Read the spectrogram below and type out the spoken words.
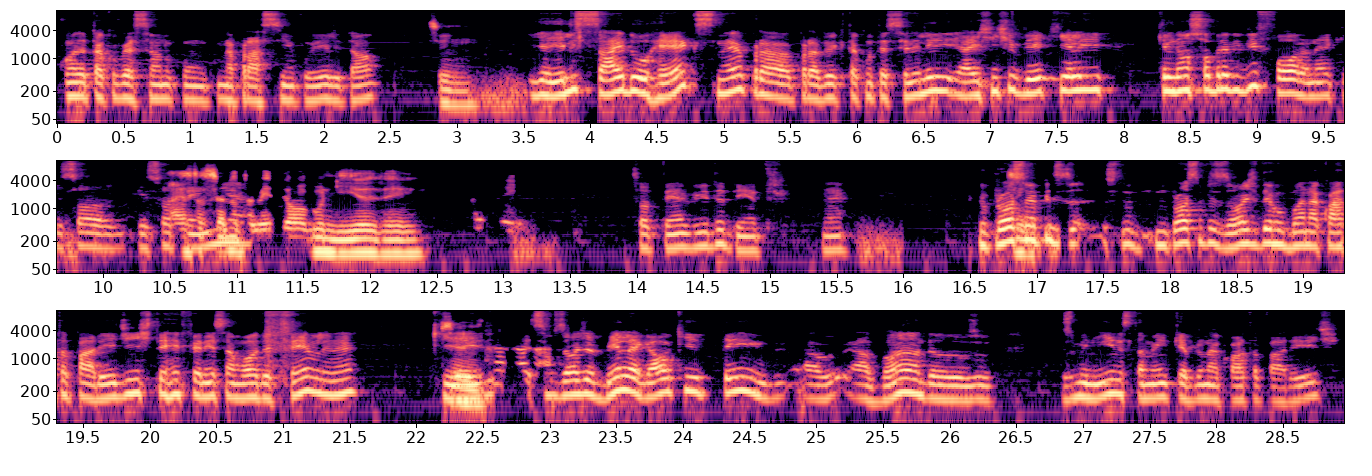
Quando ele tá conversando com, na pracinha com ele e tal. Sim. E aí ele sai do Rex, né, pra, pra ver o que tá acontecendo. Ele, aí a gente vê que ele, que ele não sobrevive fora, né? Que ele só, que ele só ah, tem. Essa cena também tem uma agonia, vem. Só tem a vida dentro, né? No próximo, episódio, no próximo episódio, derrubando a quarta parede, a gente tem referência a Mother Family, né? Que aí, esse episódio é bem legal, que tem a, a Wanda, os, os meninos também quebrando a quarta parede.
